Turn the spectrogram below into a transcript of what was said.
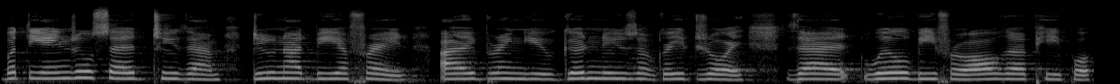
But the angel said to them, Do not be afraid. I bring you good news of great joy that will be for all the people.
